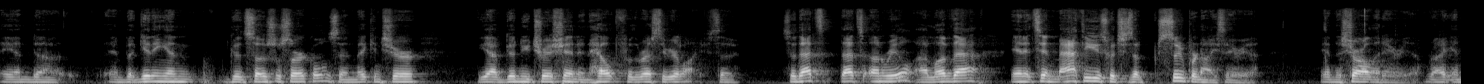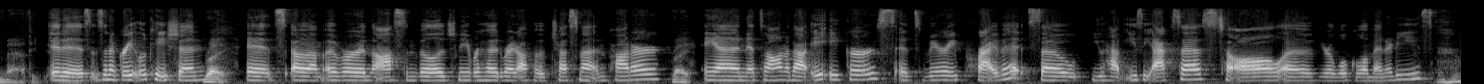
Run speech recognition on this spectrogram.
and uh, and but getting in good social circles and making sure you have good nutrition and health for the rest of your life. So so that's that's unreal. I love that, and it's in Matthews, which is a super nice area in the Charlotte area, right in Matthews. It is. It's in a great location. Right. It's um, over in the Austin Village neighborhood, right off of Chestnut and Potter. Right. And it's on about eight acres. It's very private, so you have easy access to all of your local amenities, Mm-hmm.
